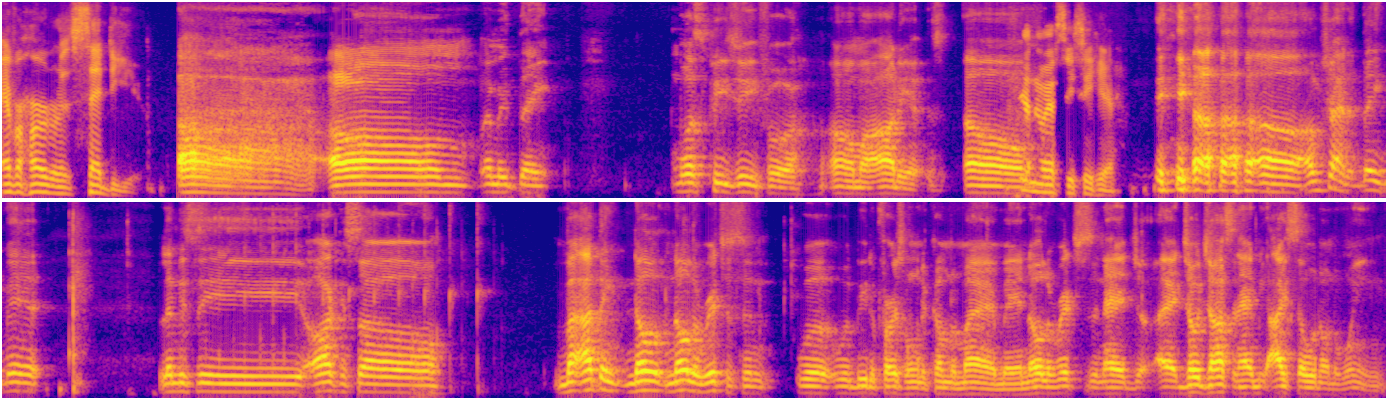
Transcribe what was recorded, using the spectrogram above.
ever heard or said to you? Uh, um, let me think. What's PG for um our audience? We got Um, no FCC here. yeah, uh, I'm trying to think, man. Let me see. Arkansas. I think no, Nolan Richardson would would be the first one to come to mind, man. Nolan Richardson had, Jo- had Joe Johnson had me ISO'd on the wing,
